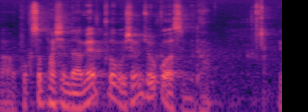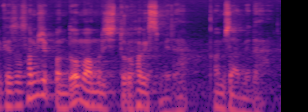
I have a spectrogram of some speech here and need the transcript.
어, 복습하신 다음에 풀어보시면 좋을 것 같습니다. 이렇게 해서 30번도 마무리 짓도록 하겠습니다. 감사합니다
